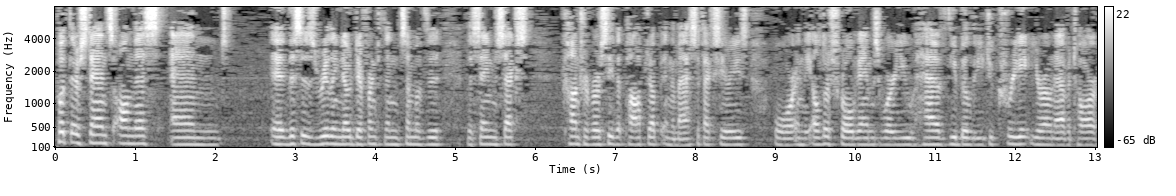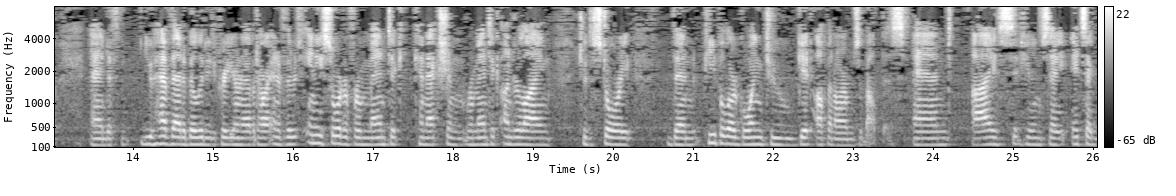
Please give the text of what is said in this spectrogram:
put their stance on this, and uh, this is really no different than some of the, the same sex controversy that popped up in the Mass Effect series or in the Elder Scroll games where you have the ability to create your own avatar and if you have that ability to create your own avatar and if there's any sort of romantic connection, romantic underlying to the story, then people are going to get up in arms about this. And I sit here and say, it's a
